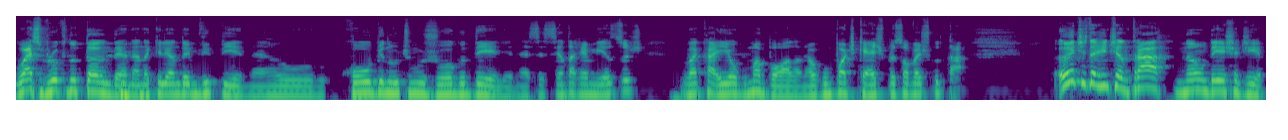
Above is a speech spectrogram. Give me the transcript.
Westbrook no Thunder, né? Naquele ano do MVP, né? O Kobe no último jogo dele, né? 60 arremessos, vai cair alguma bola, né? Algum podcast o pessoal vai escutar. Antes da gente entrar, não deixa de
